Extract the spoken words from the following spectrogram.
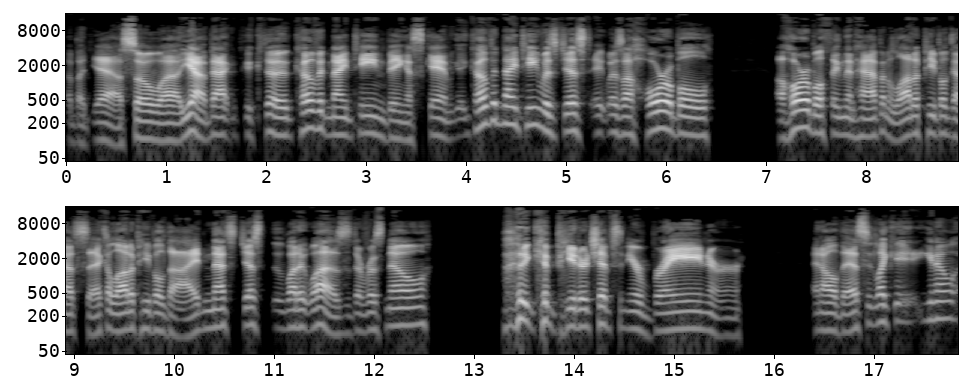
but but yeah. So uh, yeah, back to COVID 19 being a scam. COVID 19 was just it was a horrible a horrible thing that happened. A lot of people got sick. A lot of people died, and that's just what it was. There was no computer chips in your brain or and all this. Like, eh, you know,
